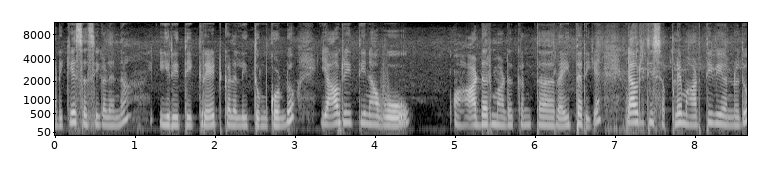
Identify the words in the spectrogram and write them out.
ಅಡಿಕೆ ಸಸಿಗಳನ್ನು ಈ ರೀತಿ ಕ್ರೇಟ್ಗಳಲ್ಲಿ ತುಂಬಿಕೊಂಡು ಯಾವ ರೀತಿ ನಾವು ಆರ್ಡರ್ ಮಾಡೋಕ್ಕಂಥ ರೈತರಿಗೆ ಯಾವ ರೀತಿ ಸಪ್ಲೈ ಮಾಡ್ತೀವಿ ಅನ್ನೋದು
